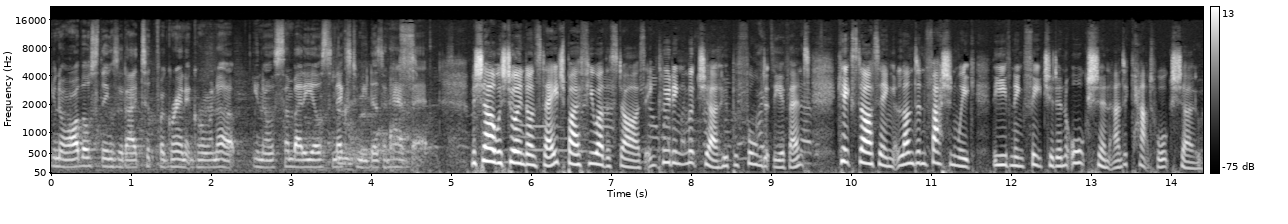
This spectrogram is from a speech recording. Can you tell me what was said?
You know, all those things that I took for granted growing up, you know, somebody else next to me doesn't have that. Michelle was joined on stage by a few other stars, including Mutya, who performed at the event. Kick-starting London Fashion Week, the evening featured an auction and a catwalk show.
